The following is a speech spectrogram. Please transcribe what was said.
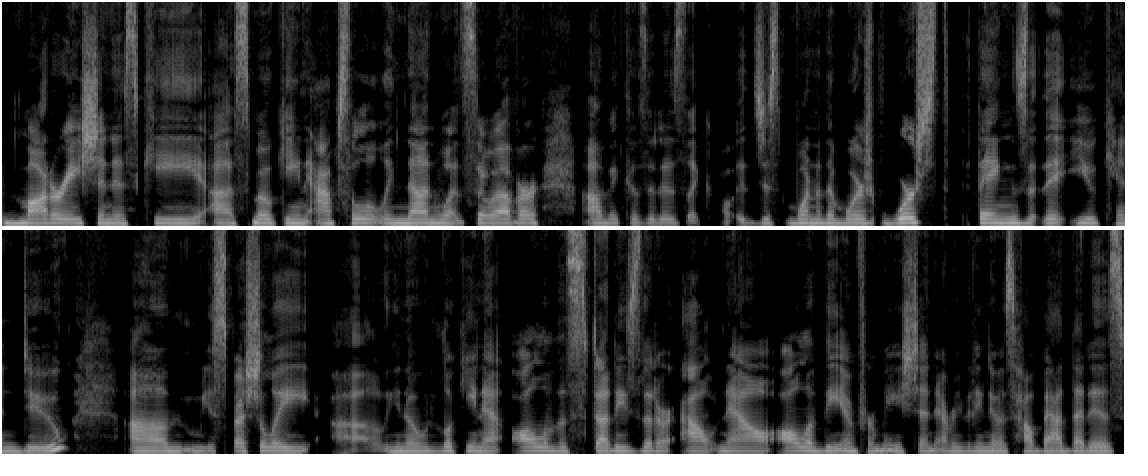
moderation is key. Uh, smoking, absolutely none whatsoever, uh, because it is like it's just one of the worst worst things that you can do um, especially uh, you know looking at all of the studies that are out now all of the information everybody knows how bad that is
